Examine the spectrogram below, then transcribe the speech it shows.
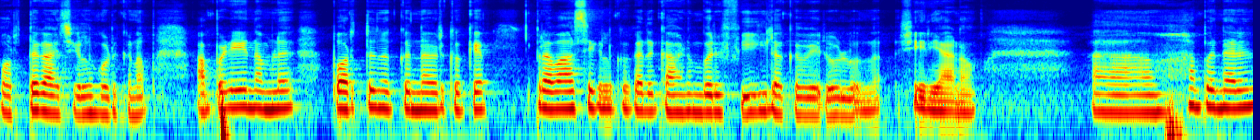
പുറത്തെ കാഴ്ചകളും കൊടുക്കണം. അപ്പോഴേ നമ്മൾ പുറത്ത് നിൽക്കുന്നവർക്കൊക്കെ പ്രവാസികൾക്കൊക്കെ അത് കാണുമ്പോൾ ഒരു ഫീലൊക്കെ വരുള്ളൂ എന്ന് ശരിയാണോ? അപ്പോൾ എന്തായാലും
